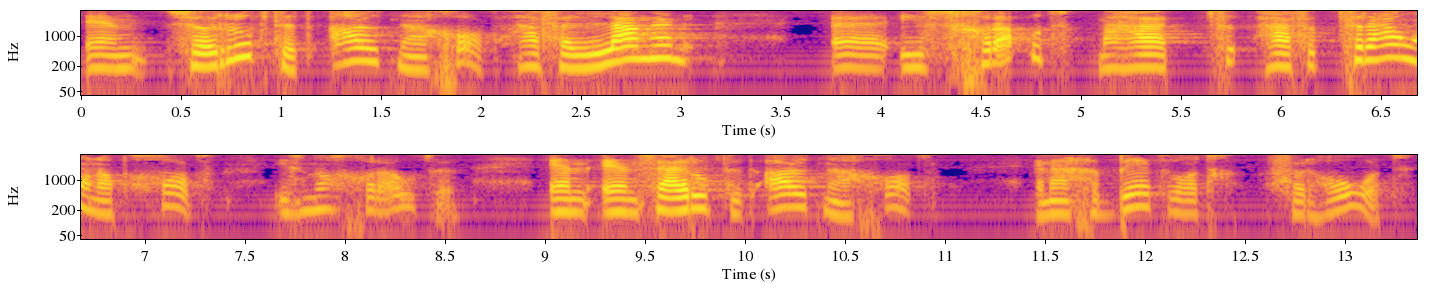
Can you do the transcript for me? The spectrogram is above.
En ze roept het uit naar God. Haar verlangen uh, is groot, maar haar, haar vertrouwen op God is nog groter. En, en zij roept het uit naar God. En haar gebed wordt verhoord.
